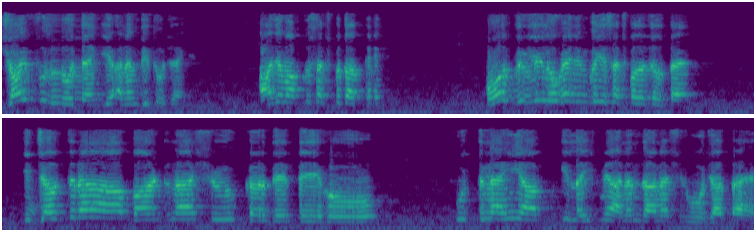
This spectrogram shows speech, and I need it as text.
जॉयफुल हो जाएँगे, आनंदित हो जाएँगे। आज हम आपको सच बताते हैं। बहुत बिरली लोग हैं जिनको ये सच पता चलता है कि जितना आप बांटना शुरू कर देते हो, उतना ही आपकी लाइफ में आनंद आना शुरू हो जाता है।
